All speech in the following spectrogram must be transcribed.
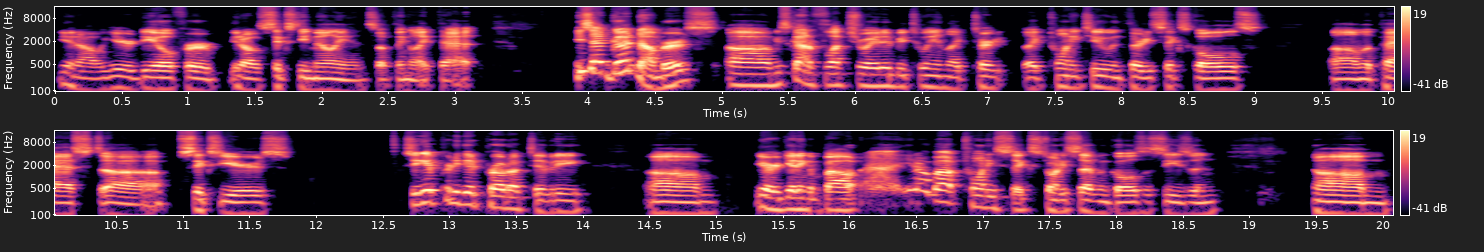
you know year deal for you know 60 million something like that he's had good numbers. Um, he's kind of fluctuated between like 30, like 22 and 36 goals um, the past uh, six years. So you get pretty good productivity. Um, you're getting about eh, you know about 26, 27 goals a season. Um,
